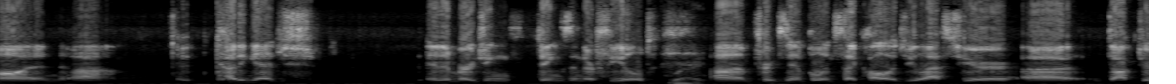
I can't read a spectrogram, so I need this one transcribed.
on um, cutting edge and emerging things in their field. Right. Um, for example, in psychology last year, uh, Dr.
